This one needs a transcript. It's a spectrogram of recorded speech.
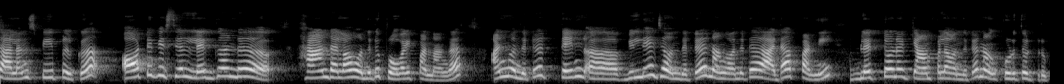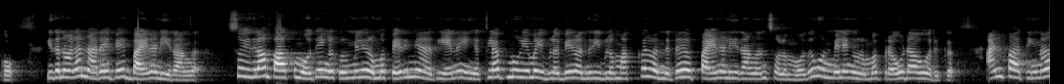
சேலஞ்ச் பீப்புளுக்கு ஆர்டிஃபிஷியல் லெக் அண்டு ஹேண்டெல்லாம் வந்துட்டு ப்ரொவைட் பண்ணாங்க. அண்ட் வந்துட்டு டென் வில்லேஜை வந்துட்டு நாங்கள் வந்துட்டு அடாப்ட் பண்ணி பிளட் டோனர் கேம்ப்பில் வந்துட்டு நாங்கள் கொடுத்துட்ருக்கோம் இதனால் நிறைய பேர் பயனடைகிறாங்க. ஸோ இதெல்லாம் பார்க்கும்போது எங்களுக்கு உண்மையிலேயே ரொம்ப பெருமையாக இருக்குது ஏன்னா எங்கள் கிளப் மூலியமாக இவ்வளோ பேர் வந்துட்டு இவ்வளோ மக்கள் வந்துட்டு பயனடைகிறாங்கன்னு சொல்லும் போது உண்மையிலே எங்களுக்கு ரொம்ப ப்ரௌடாகவும் இருக்குது அண்ட் பார்த்தீங்கன்னா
